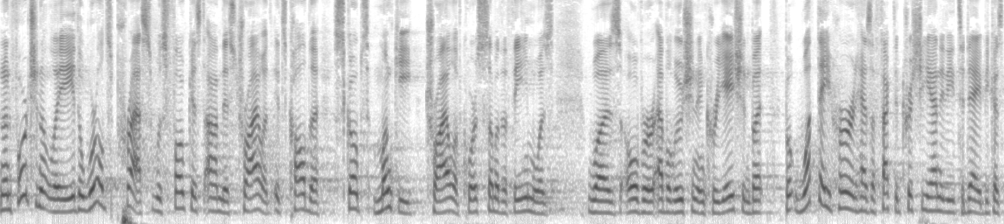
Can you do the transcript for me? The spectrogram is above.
And unfortunately, the world's press was focused on this trial. It's called the Scopes Monkey trial. Of course, some of the theme was, was over evolution and creation, but, but what they heard has affected Christianity today because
